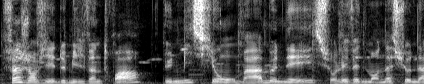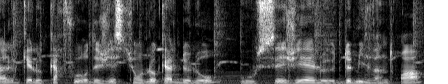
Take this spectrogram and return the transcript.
Fin janvier 2023, une mission m'a amené sur l'événement national qu'est le Carrefour des gestions locales de l'eau, ou CGLE 2023,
